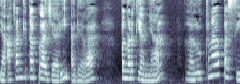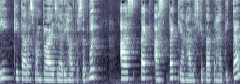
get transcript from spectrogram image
Yang akan kita pelajari adalah pengertiannya, lalu kenapa sih kita harus mempelajari hal tersebut, aspek-aspek yang harus kita perhatikan,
